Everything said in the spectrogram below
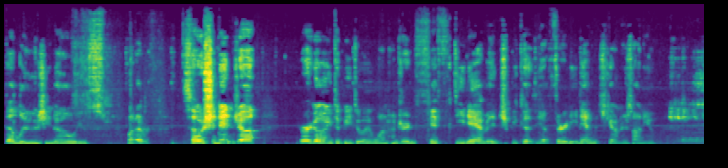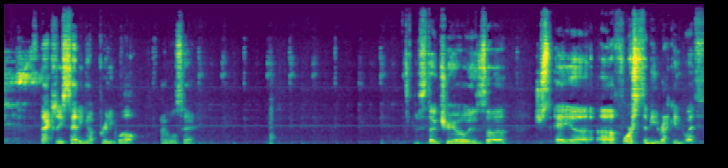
Deluge, you know, is whatever. So, Shedinja, you're going to be doing 150 damage because you have 30 damage counters on you. It's actually setting up pretty well, I will say. This Dugtrio is uh, just a, uh, a force to be reckoned with.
